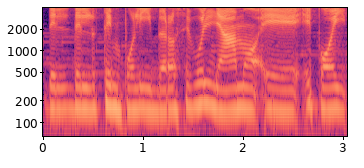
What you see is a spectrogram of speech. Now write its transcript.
del, del, tempo libero, se vogliamo, e, e poi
